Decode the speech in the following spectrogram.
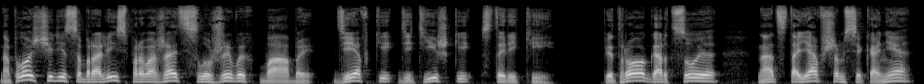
На площади собрались провожать служивых бабы, девки, детишки, старики. Петро, горцуя на отстоявшемся коне,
